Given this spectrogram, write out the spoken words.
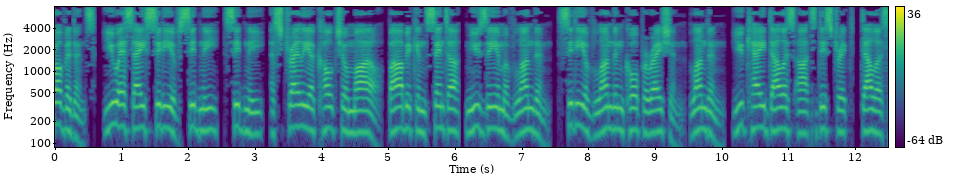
Providence, USA City of Sydney, Sydney, Australia Culture Mile Barbican Centre, Museum of London, City of London Corporation London, UK Dallas Arts District, Dallas,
